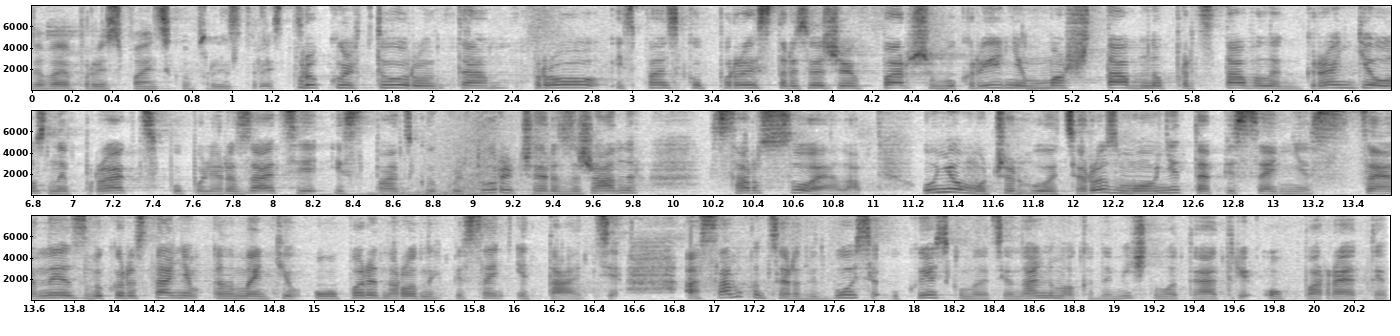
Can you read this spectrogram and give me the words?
Давай про іспанську пристрасть. Про культуру та про іспанську пристрасть. Отже, вперше в Україні масштабно представили грандіозний проект з популяризації іспанської культури через жанр сарсуела. У ньому чергуються розмовні та пісенні сцени з використанням елементів опери, народних пісень і танці. А сам концерт відбувся у Київському національному академічному театрі оперети.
